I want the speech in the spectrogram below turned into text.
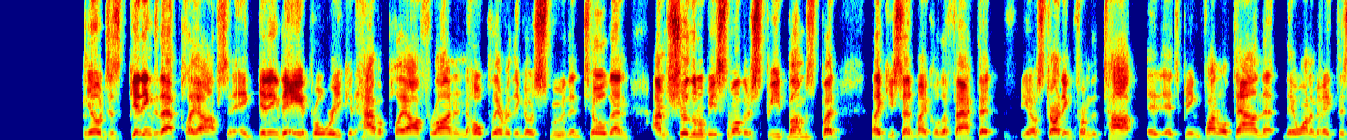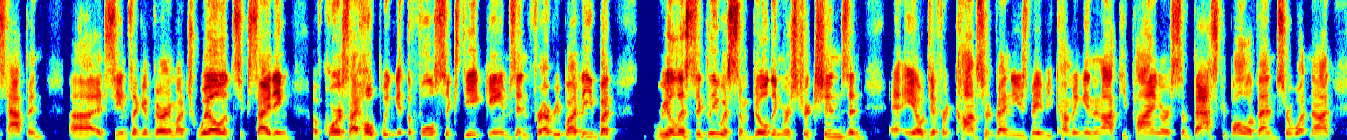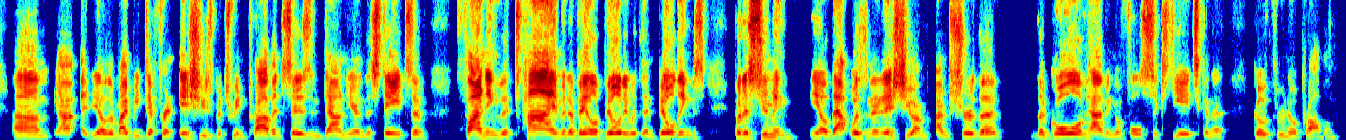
you know just getting to that playoffs and, and, getting to April where you can have a playoff run and hopefully everything goes smooth until then. I'm sure there'll be some other speed bumps, but like you said, Michael, the fact that you know starting from the top, it, it's being funneled down that they want to make this happen. Uh, it seems like it very much will. It's exciting. Of course, I hope we can get the full 68 games in for everybody, but realistically with some building restrictions and you know different concert venues maybe coming in and occupying or some basketball events or whatnot um, you know there might be different issues between provinces and down here in the states of finding the time and availability within buildings. But assuming you know that wasn't an issue i'm, I'm sure the the goal of having a full 68 is going to go through no problem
